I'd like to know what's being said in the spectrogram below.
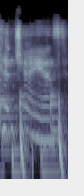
second chance.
